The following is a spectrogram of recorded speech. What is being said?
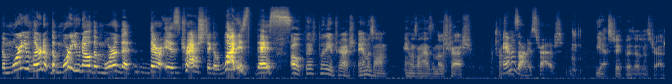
the more you learn, the more you know, the more that there is trash to go. What is this? Oh, there's plenty of trash. Amazon. Amazon has the most trash. Trust me. Amazon is trash. Yes, Jeff Bezos is trash.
